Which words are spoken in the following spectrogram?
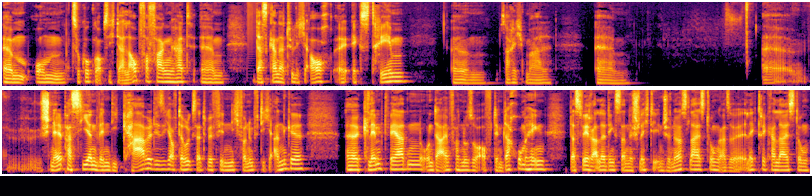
ähm, um zu gucken, ob sich da Laub verfangen hat. Ähm, das kann natürlich auch äh, extrem ähm, sag ich mal, ähm, äh, schnell passieren, wenn die Kabel, die sich auf der Rückseite befinden, nicht vernünftig angeklemmt werden und da einfach nur so auf dem Dach rumhängen. Das wäre allerdings dann eine schlechte Ingenieursleistung, also Elektrikerleistung,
